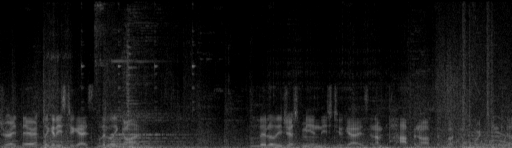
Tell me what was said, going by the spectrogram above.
damage right there. Look at these two guys. Literally gone. Literally just me and these two guys, and I'm popping off with fucking 14 kills.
